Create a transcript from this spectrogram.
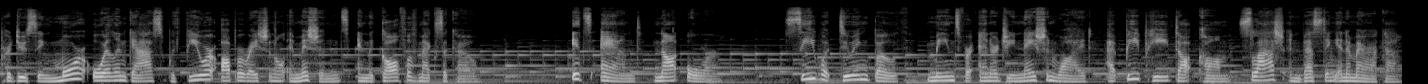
producing more oil and gas with fewer operational emissions in the Gulf of Mexico. It's and, not or. See what doing both means for energy nationwide at bp.com slash investing in America.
